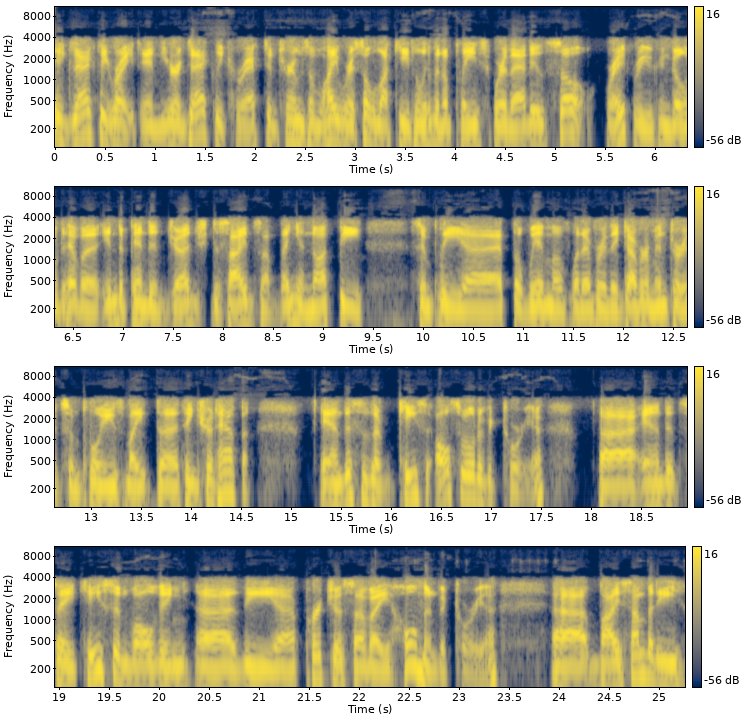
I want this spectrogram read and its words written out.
Exactly right. And you're exactly correct in terms of why we're so lucky to live in a place where that is so, right? Where you can go to have an independent judge decide something and not be simply uh, at the whim of whatever the government or its employees might uh, think should happen. And this is a case also out of Victoria. Uh, and it's a case involving uh, the uh, purchase of a home in Victoria uh, by somebody,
